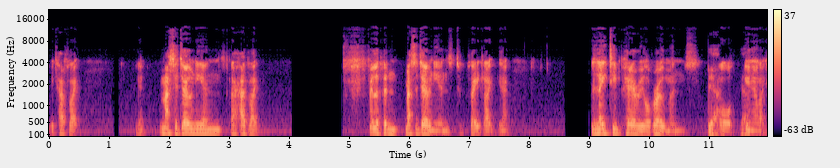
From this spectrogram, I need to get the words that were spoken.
We'd have like you know, Macedonians that had like Philippine Macedonians to play like you know late imperial Romans, yeah, or yeah. you know like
